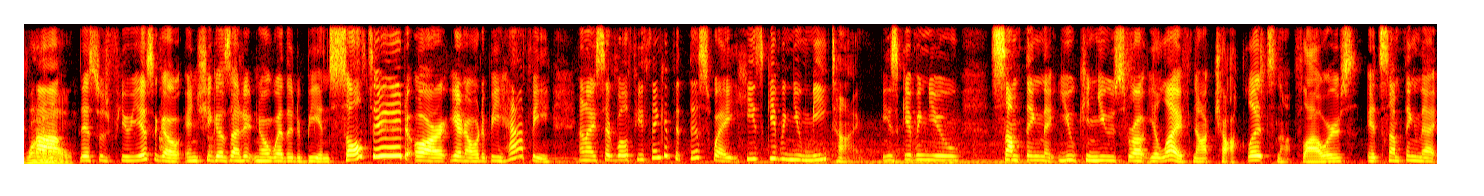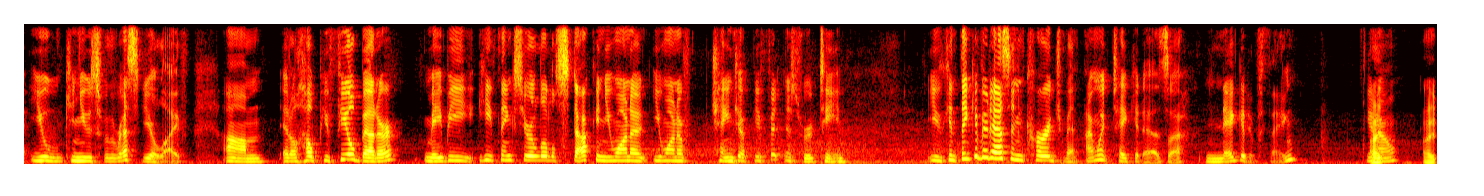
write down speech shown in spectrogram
Wow. Uh, this was a few years ago, and she goes, "I didn't know whether to be insulted or you know to be happy." And I said, "Well, if you think of it this way, he's giving you me time. He's giving you something that you can use throughout your life, not chocolates, not flowers. It's something that you can use for the rest of your life. Um, it'll help you feel better. Maybe he thinks you're a little stuck, and you want to you want to change up your fitness routine." You can think of it as encouragement. I wouldn't take it as a negative thing. You know, I,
